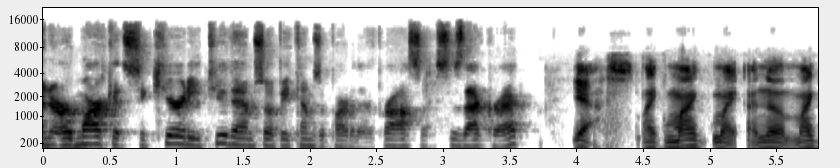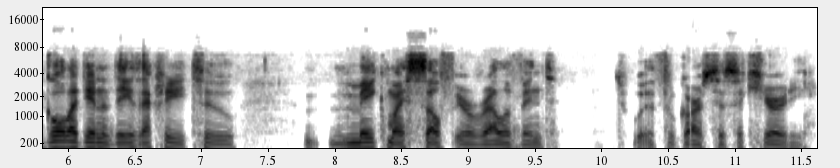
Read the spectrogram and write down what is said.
and or market security to them so it becomes a part of their process. Is that correct? Yes. Like my my I know my goal at the end of the day is actually to make myself irrelevant with regards to security.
